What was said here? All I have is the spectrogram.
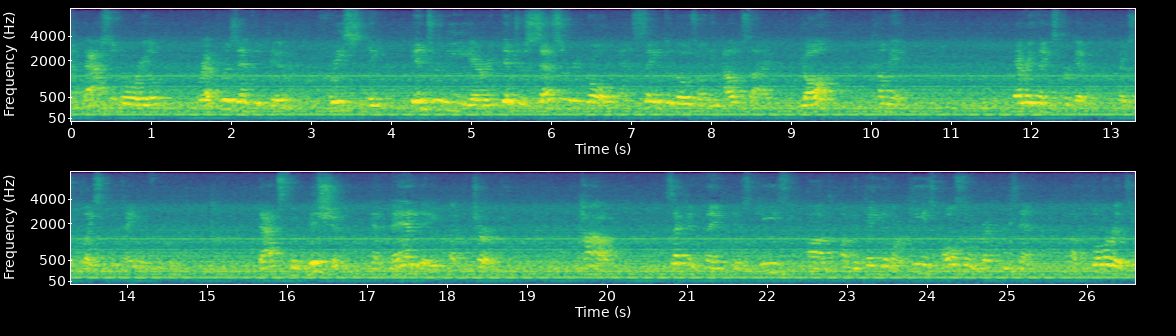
ambassadorial, representative, priestly, intermediary, intercessory role and say to those on the outside, y'all, come in. Everything's forgiven. There's a place at the table for that's the mission and mandate of the church. How? Second thing is keys um, of the kingdom or keys also represent authority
